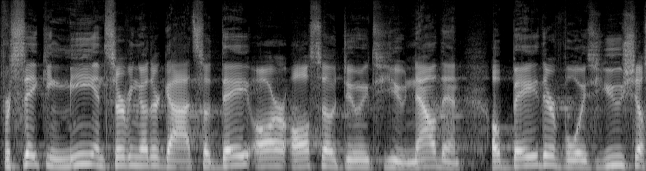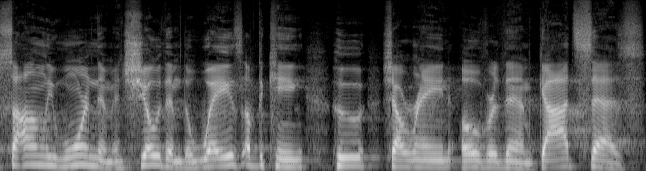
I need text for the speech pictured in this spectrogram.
forsaking me and serving other gods, so they are also doing to you. Now then, obey their voice. You shall solemnly warn them and show them the ways of the king who shall reign over them. God says,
